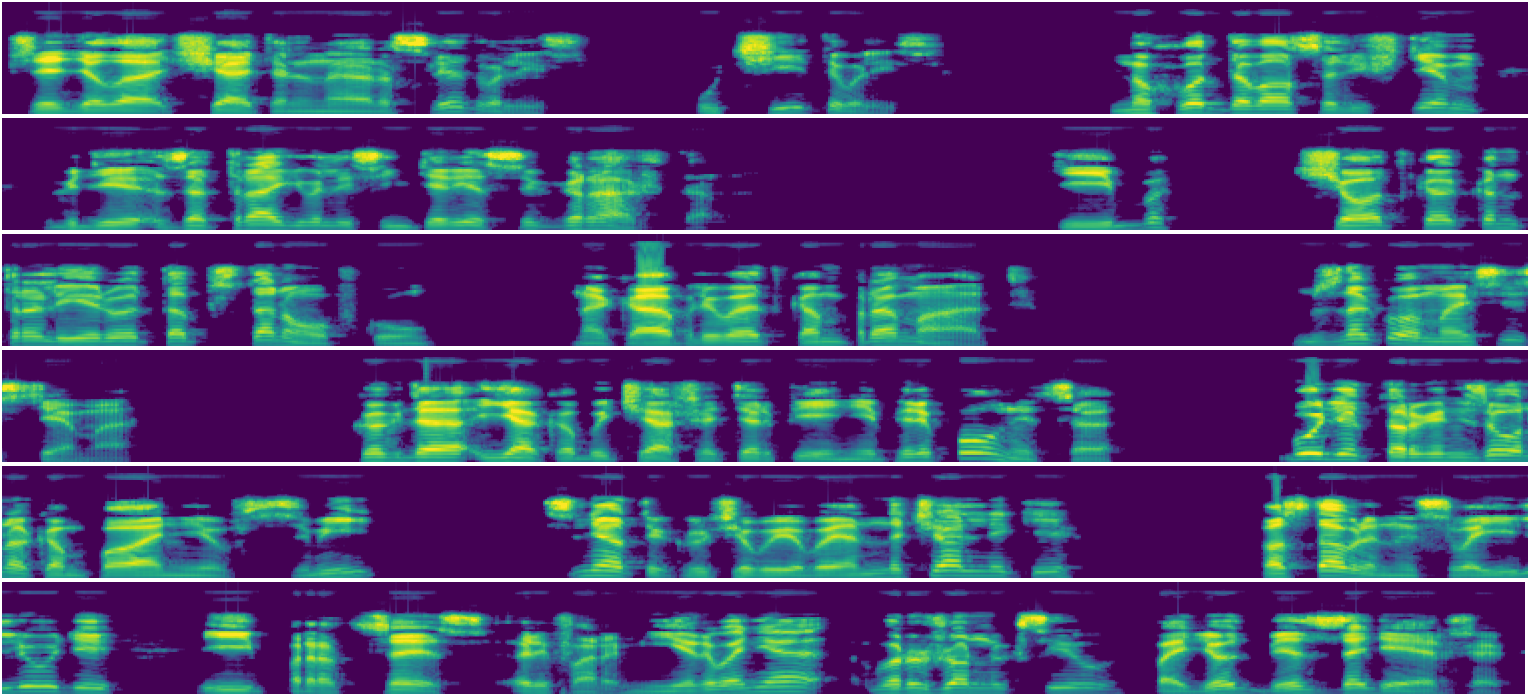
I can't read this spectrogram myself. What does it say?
Все дела тщательно расследовались, учитывались, но ход давался лишь тем, где затрагивались интересы граждан. КИБ четко контролирует обстановку, накапливает компромат. Знакомая система. Когда якобы чаша терпения переполнится, будет организована кампания в СМИ, сняты ключевые военачальники, поставлены свои люди, и процесс реформирования вооруженных сил пойдет без задержек.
